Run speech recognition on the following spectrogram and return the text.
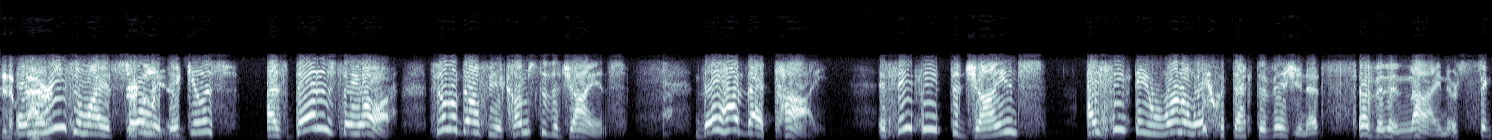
And the reason why it's so Really is. ridiculous, as bad as they are, Philadelphia comes to the Giants. They have that tie. If they beat the Giants, I think they run away with that division at seven and nine or six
